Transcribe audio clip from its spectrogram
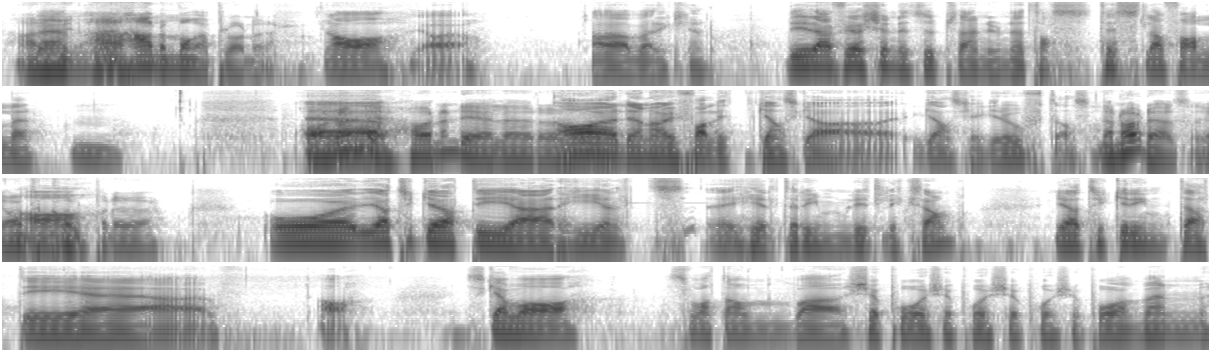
Han, Men, han, eh, han har många planer. Ja, ja, ja. Ja, verkligen. Det är därför jag känner typ så här nu när Tesla faller. Mm. Har den Eh, det? Har den det eller? Ja, den har ju fallit ganska, ganska grovt alltså. Den har det alltså? Jag har inte Ja. koll på det där. Och jag tycker att det är helt, helt rimligt liksom. Jag tycker inte att det eh, ja, ska vara som att de bara kör på, kör på, kör på, kör på. Men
